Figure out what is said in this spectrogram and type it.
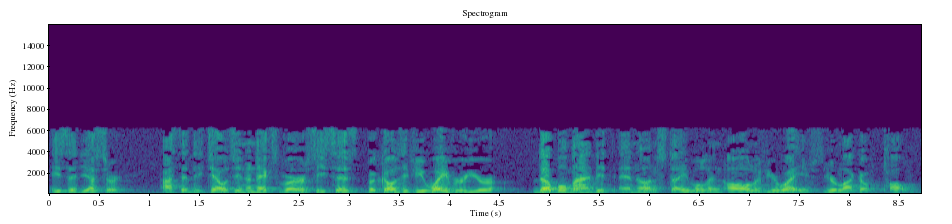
He said, Yes, sir. I said, He tells you in the next verse. He says, Because if you waver, you're double minded and unstable in all of your ways. You're like a tossed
